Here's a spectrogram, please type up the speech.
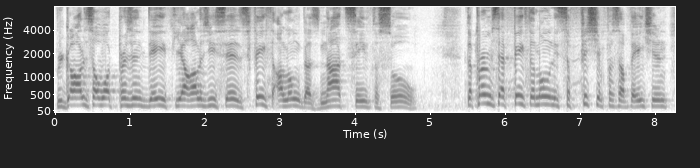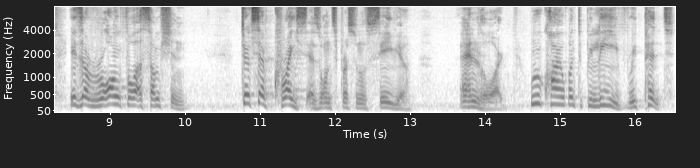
Regardless of what present day theology says, faith alone does not save the soul. The premise that faith alone is sufficient for salvation is a wrongful assumption. To accept Christ as one's personal Savior and Lord, we require one to believe, repent,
